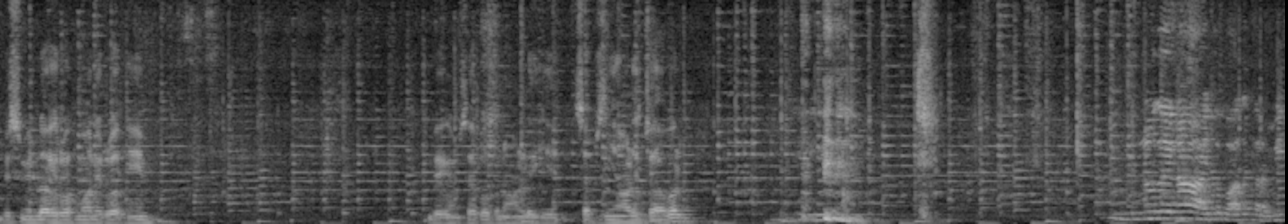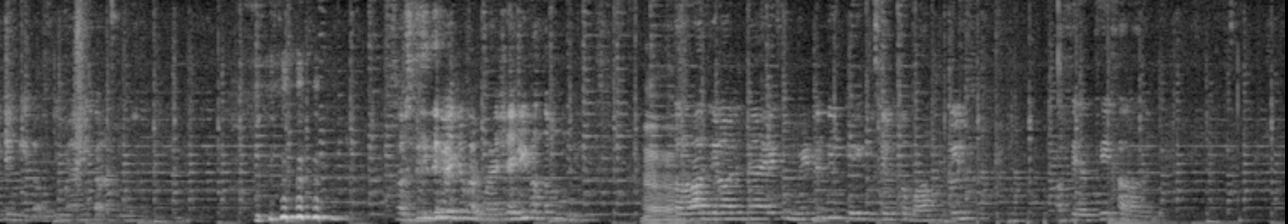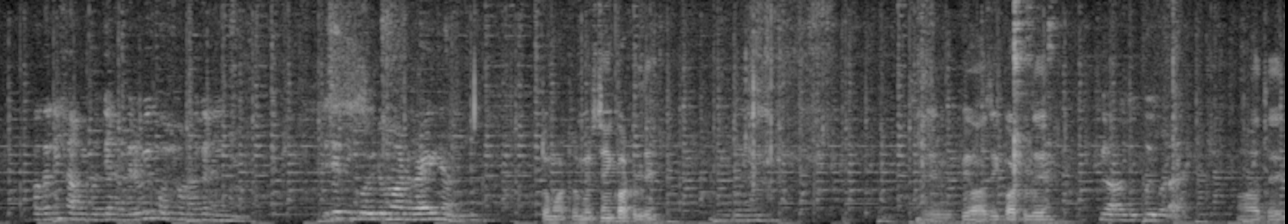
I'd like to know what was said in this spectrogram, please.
ਬਿਸਮਿਲ੍ਲਾਹਿਰਰਹਿਮਾਨਿਰਰਹੀਮ ਬੇਗਮ ਸਾਹਿਬਾ ਬਣਾਉਣ ਲਈ ਹੈ ਸਬਜ਼ੀਆਂ ਵਾਲੇ ਚਾਵਲ ਮੈਨੂੰ ਤਾਂ ਨਾ ਅੱਜ ਤੋਂ ਬਾਅਦ ਗਰਮੀ ਚੰਗੀ ਲੱਗਦੀ ਮੈਂ ਨਹੀਂ ਕਰਾਂਗੀ ਸਰਦੀ ਦੇ ਵਿੱਚ ਫਰਮਾਇਸ਼ ਹੀ ਖਤਮ ਹੁੰਦੀ ਹਾਂ ਸਾਰਾ ਦਿਨ ਅੱਜ ਮੈਂ ਇੱਕ ਮਿੰਟ ਨਹੀਂ ਗਈ ਕਿਚਨ ਤੋਂ ਬਾਹਰ ਨਿਕਲੀ ਅਸੀਂ ਇੱਥੇ ਹੀ ਸਾਰਾ ਦਿਨ ਪਤਾ ਨਹੀਂ ਸ਼ਾਮੀ ਬੱਚਿਆਂ ਨੇ ਫਿਰ ਵੀ ਖੁਸ਼ ਹੋਣਾ ਕਿ ਨਹੀਂ ਹੋਣਾ इसे तो कोई डिमांड रह ही जाती ਟਮਾਟਰ ਮਿਰਚਾਂ ਹੀ ਕੱਟ ਲੈ ਤੇ ਪਿਆਜ਼ ਹੀ ਕੱਟ ਲੈ प्याज भी कोई बड़ा है ਆ ਤੇ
